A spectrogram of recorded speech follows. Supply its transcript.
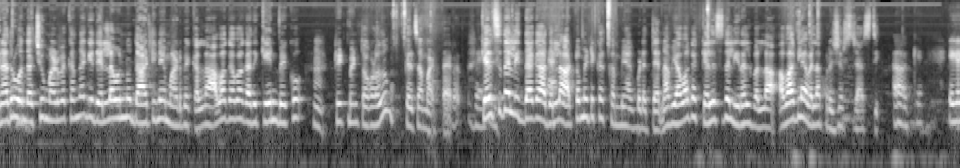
ಏನಾದರೂ ಒಂದು ಅಚೀವ್ ಮಾಡ್ಬೇಕಂದಾಗ ಇದೆಲ್ಲವನ್ನು ದಾಟಿನೇ ಮಾಡಬೇಕಲ್ಲ. ಆವಾಗ ಅವಾಗ ಅದಕ್ಕೆ ಏನು ಬೇಕು ಟ್ರೀಟ್ಮೆಂಟ್ ತೊಗೊಳೋದು ಕೆಲಸ ಮಾಡ್ತಾ ಇರೋದು. ಕೆಲಸದಲ್ಲಿ ಇದ್ದಾಗ ಅದೆಲ್ಲ ಆಟೋಮೆಟಿಕ್ಕಾಗಿ ಕಮ್ಮಿ ಆಗಿಬಿಡುತ್ತೆ. ನಾವು ಯಾವಾಗ ಕೆಲಸದಲ್ಲಿ ಇರಲ್ವಲ್ಲ ಅವಾಗಲೇ ಅವೆಲ್ಲ ಪ್ರೆಷರ್ಸ್ ಜಾಸ್ತಿ. ಓಕೆ ಈಗ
